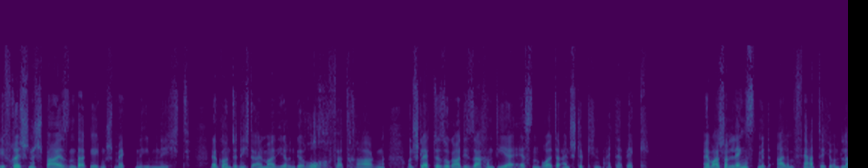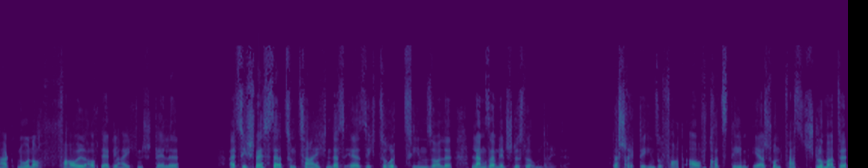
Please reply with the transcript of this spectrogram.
Die frischen Speisen dagegen schmeckten ihm nicht. Er konnte nicht einmal ihren Geruch vertragen und schleppte sogar die Sachen, die er essen wollte, ein Stückchen weiter weg. Er war schon längst mit allem fertig und lag nur noch faul auf der gleichen Stelle, als die Schwester zum Zeichen, dass er sich zurückziehen solle, langsam den Schlüssel umdrehte. Das schreckte ihn sofort auf, trotzdem er schon fast schlummerte,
